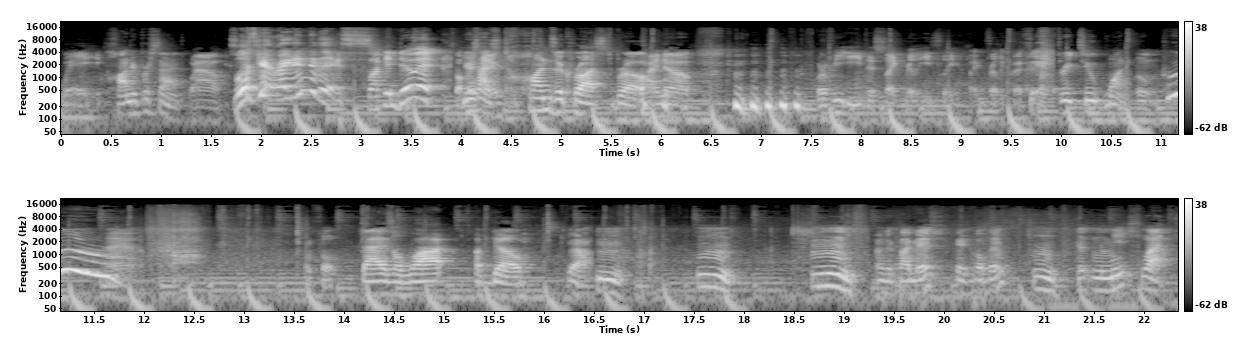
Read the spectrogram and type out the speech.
way. 100%. Wow. So let's get right into this! Fucking do it! The Yours has thing. tons of crust, bro. I know. what if we eat this like really easily, like really quickly? Three, two, one. Boom. Woo! I'm full. That is a lot of dough. Yeah. Mmm. Mmm. Mmm. Under five minutes, finish the whole thing. Mmm. Getting the meat sweats.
